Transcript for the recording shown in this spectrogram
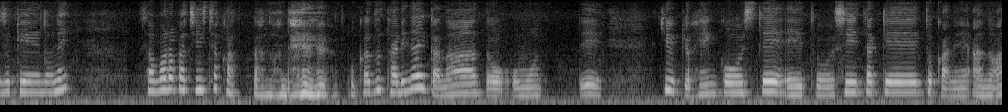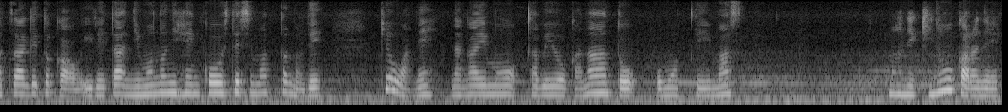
漬けのね、サワラが小さかったので おかず足りないかなと思って、急遽変更して、えっ、ー、と、椎茸とかね、あの、厚揚げとかを入れた煮物に変更してしまったので、今日はね長芋を食べようかなと思っています。まあね昨日からね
